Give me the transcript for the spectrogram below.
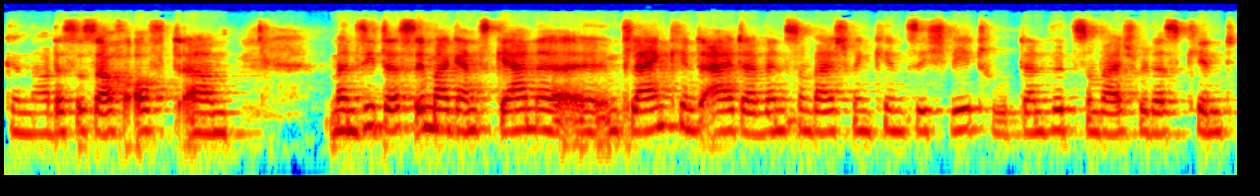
Genau, das ist auch oft, ähm, man sieht das immer ganz gerne äh, im Kleinkindalter, wenn zum Beispiel ein Kind sich wehtut, dann wird zum Beispiel das Kind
